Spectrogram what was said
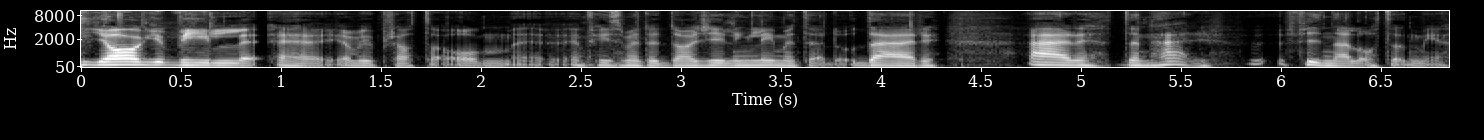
jag, vill, eh, jag vill prata om eh, en film som heter Darjeeling Limited och där är den här fina låten med.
